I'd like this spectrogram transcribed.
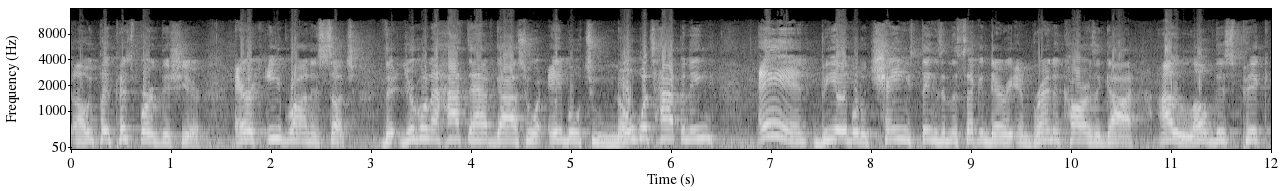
uh, we play Pittsburgh this year. Eric Ebron and such. That you're going to have to have guys who are able to know what's happening and be able to change things in the secondary. And Brandon Carr is a guy. I love this pick.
